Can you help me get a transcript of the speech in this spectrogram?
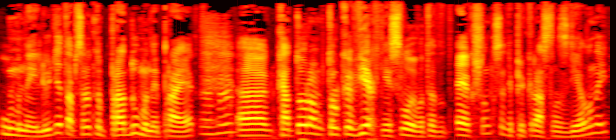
умные люди. Это абсолютно продуманный проект, э, которым только верхний слой, вот этот экшен, кстати, прекрасно сделанный,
